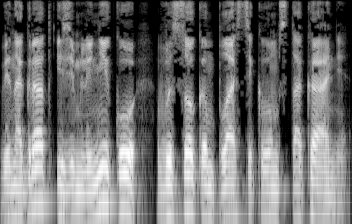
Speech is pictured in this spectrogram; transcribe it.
виноград и землянику в высоком пластиковом стакане.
